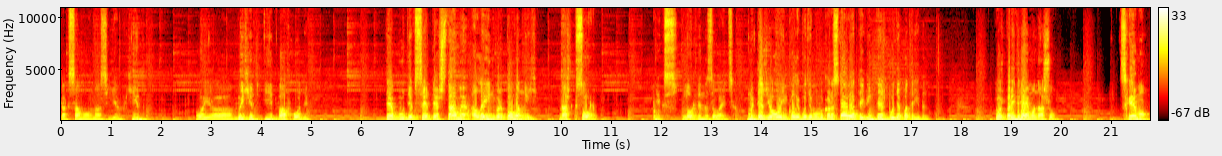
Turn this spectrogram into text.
Так само у нас є вхід, ой, е, вихід і два входи. Це буде все те ж саме, але інвертований наш XOR. XNOR він називається. Ми теж його інколи будемо використовувати, він теж буде потрібен. Тож, перевіряємо нашу схему.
